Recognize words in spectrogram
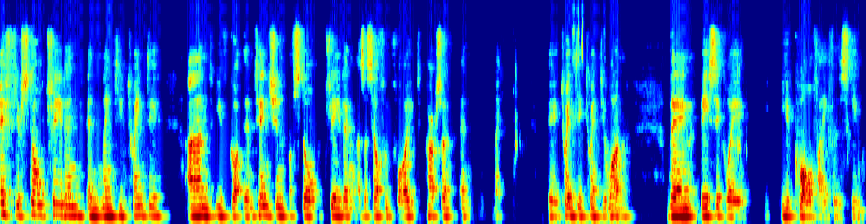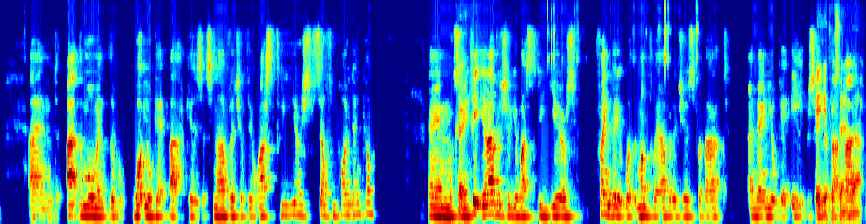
if you're still trading in 1920 and you've got the intention of still trading as a self-employed person in uh, 2021, then basically you qualify for the scheme. And at the moment, the, what you'll get back is it's an average of your last three years self-employed income. Um, okay. So you take your average of your last three years, find out what the monthly average is for that, and then you'll get 80%, 80% of that back of that.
